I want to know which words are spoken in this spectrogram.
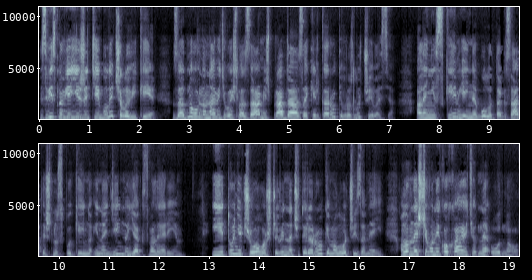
Звісно, в її житті були чоловіки. За одного вона навіть вийшла заміж, правда, за кілька років розлучилася. Але ні з ким їй не було так затишно, спокійно і надійно, як з Валерієм. І то нічого, що він на чотири роки молодший за неї. Головне, що вони кохають одне одного.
